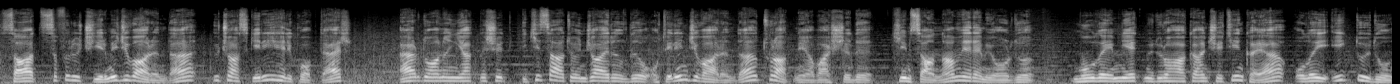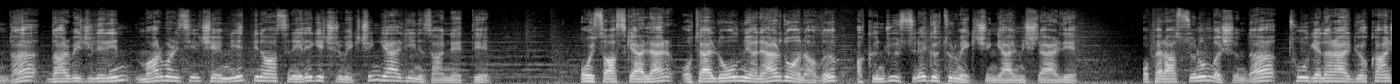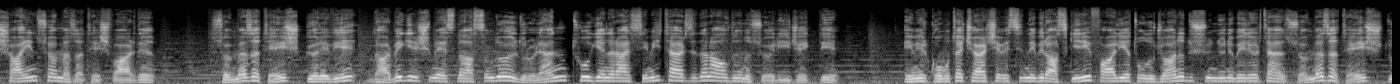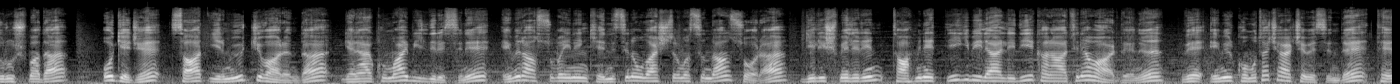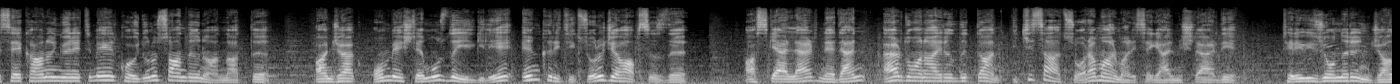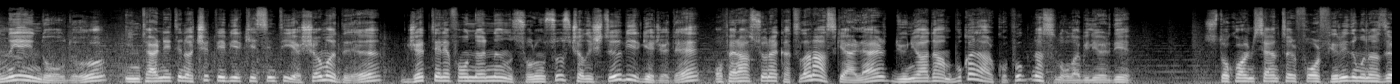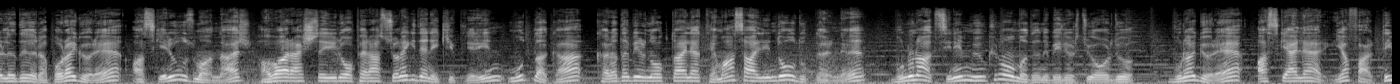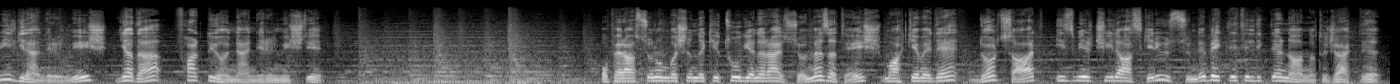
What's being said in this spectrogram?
Saat 03.20 civarında 3 askeri helikopter Erdoğan'ın yaklaşık 2 saat önce ayrıldığı otelin civarında tur atmaya başladı. Kimse anlam veremiyordu. Muğla Emniyet Müdürü Hakan Çetinkaya olayı ilk duyduğunda darbecilerin Marmaris İlçe Emniyet binasını ele geçirmek için geldiğini zannetti. Oysa askerler otelde olmayan Erdoğan'ı alıp Akıncı üstüne götürmek için gelmişlerdi. Operasyonun başında Tuğgeneral Gökhan Şahin Sönmez Ateş vardı. Sönmez Ateş görevi darbe girişimi esnasında öldürülen Tuğgeneral Semih Terzi'den aldığını söyleyecekti. Emir komuta çerçevesinde bir askeri faaliyet olacağını düşündüğünü belirten Sönmez Ateş, duruşmada o gece saat 23 civarında Genelkurmay bildirisini Emir Assubayı'nın kendisine ulaştırmasından sonra gelişmelerin tahmin ettiği gibi ilerlediği kanaatine vardığını ve emir komuta çerçevesinde TSK'nın yönetime el koyduğunu sandığını anlattı. Ancak 15 Temmuz'la ilgili en kritik soru cevapsızdı. Askerler neden Erdoğan ayrıldıktan 2 saat sonra Marmaris'e gelmişlerdi? Televizyonların canlı yayında olduğu, internetin açık ve bir kesinti yaşamadığı, cep telefonlarının sorunsuz çalıştığı bir gecede operasyona katılan askerler dünyadan bu kadar kopuk nasıl olabilirdi? Stockholm Center for Freedom'ın hazırladığı rapora göre askeri uzmanlar hava araçlarıyla operasyona giden ekiplerin mutlaka karada bir noktayla temas halinde olduklarını, bunun aksinin mümkün olmadığını belirtiyordu. Buna göre askerler ya farklı bilgilendirilmiş ya da farklı yönlendirilmişti. Operasyonun başındaki Tuğgeneral Sönmez Ateş, mahkemede 4 saat İzmir Çiğli askeri üssünde bekletildiklerini anlatacaktı.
